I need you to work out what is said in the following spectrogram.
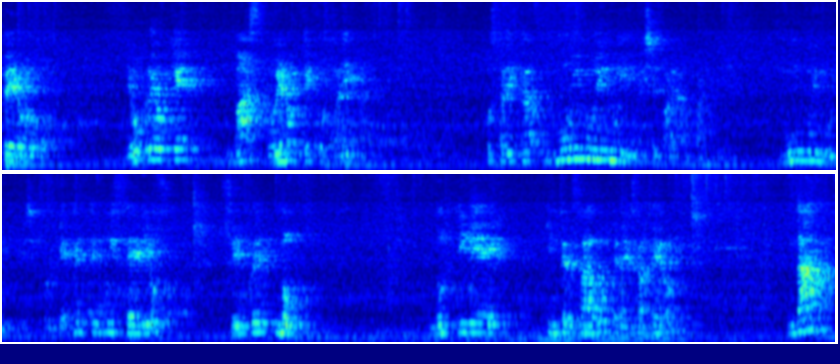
Pero yo creo que más bueno que Costa Rica. Costa Rica muy, muy, muy difícil para compartir. Muy, muy, muy difícil. Porque gente muy serio siempre no. No tiene interesado en el extranjero. Nada.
